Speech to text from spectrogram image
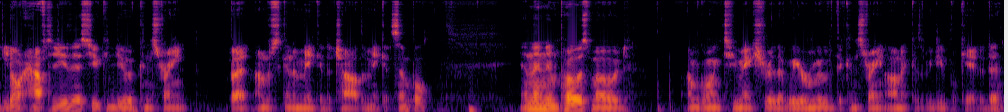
You don't have to do this. You can do a constraint, but I'm just going to make it a child to make it simple. And then in pose mode, I'm going to make sure that we remove the constraint on it because we duplicated it.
